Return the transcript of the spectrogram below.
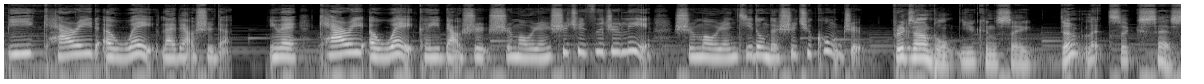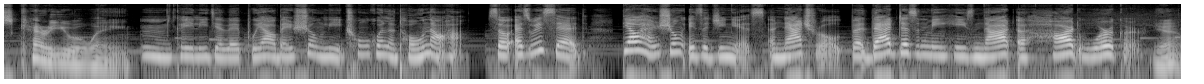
be carried away 来表示的， 因为 carry away 可以表示使某人失去自制力，使某人激动的失去控制。 For example, you can say, Don't let success carry you away. 嗯，可以理解为不要被胜利冲昏了头脑哈。So as we said, 刁寒生 is a genius, a natural, but that doesn't mean he's not a hard worker. Yeah.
